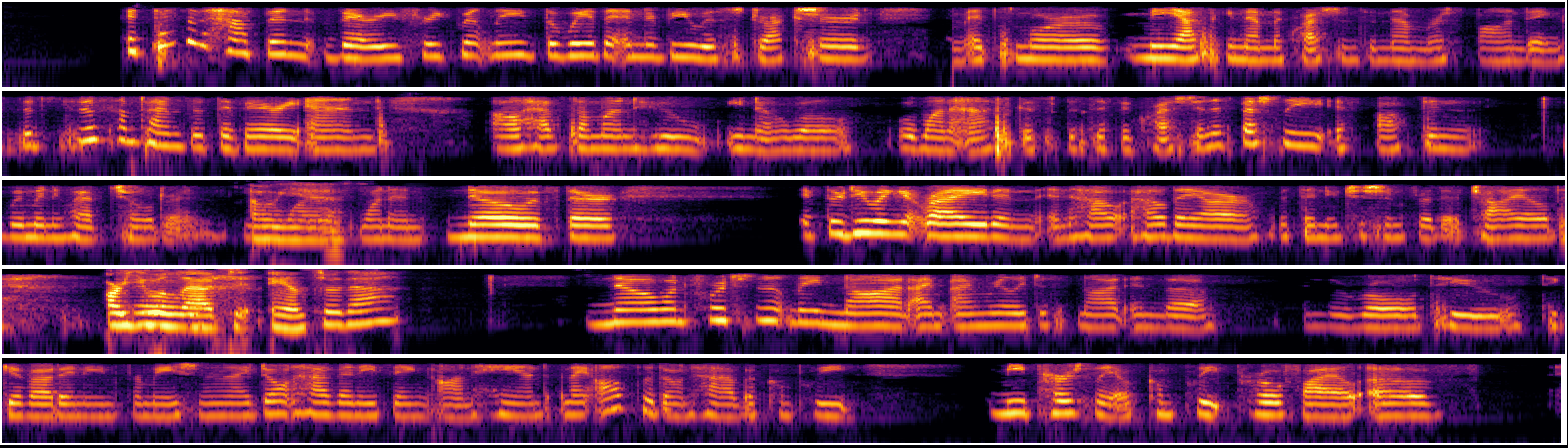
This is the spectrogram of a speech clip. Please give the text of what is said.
It doesn't happen very frequently. The way the interview is structured, it's more of me asking them the questions and them responding. So just sometimes at the very end, I'll have someone who, you know, will will want to ask a specific question, especially if often women who have children. You oh, know, yes. want to know if they're if they're doing it right and and how how they are with the nutrition for their child. Are so, you allowed to answer that? No, unfortunately not. I'm I'm really just not in the in the role to to give out any information and I don't have anything on hand and I also don't have a complete me personally a complete profile of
